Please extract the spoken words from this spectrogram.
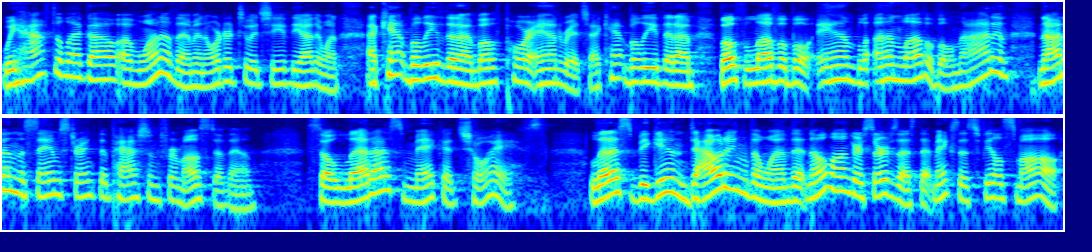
We have to let go of one of them in order to achieve the other one. I can't believe that I'm both poor and rich. I can't believe that I'm both lovable and unlovable. Not in, not in the same strength of passion for most of them. So let us make a choice. Let us begin doubting the one that no longer serves us, that makes us feel small,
